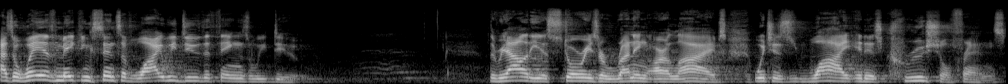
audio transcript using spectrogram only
as a way of making sense of why we do the things we do. The reality is, stories are running our lives, which is why it is crucial, friends,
